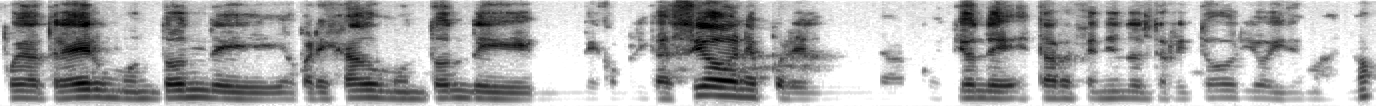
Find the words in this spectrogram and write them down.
puede atraer un montón de, aparejado un montón de, complicaciones por la cuestión de estar defendiendo el territorio y demás, ¿no?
